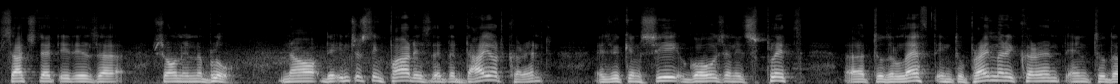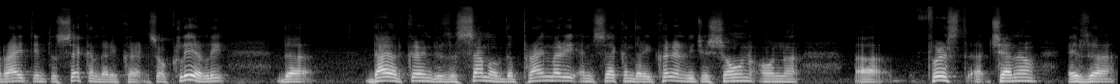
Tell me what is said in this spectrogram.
such that it is uh, shown in the blue. Now, the interesting part is that the diode current, as you can see, goes and it's split uh, to the left into primary current and to the right into secondary current. So clearly the diode current is the sum of the primary and secondary current which is shown on uh, uh, first uh, channel as a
